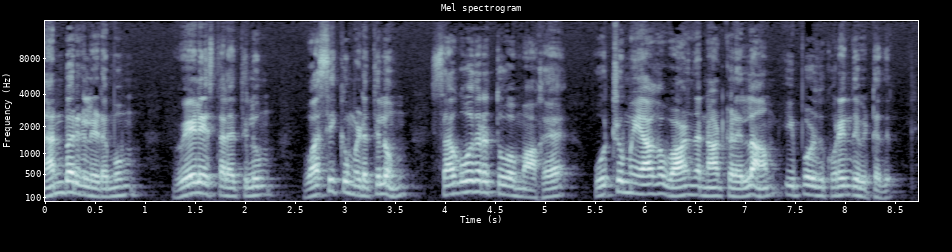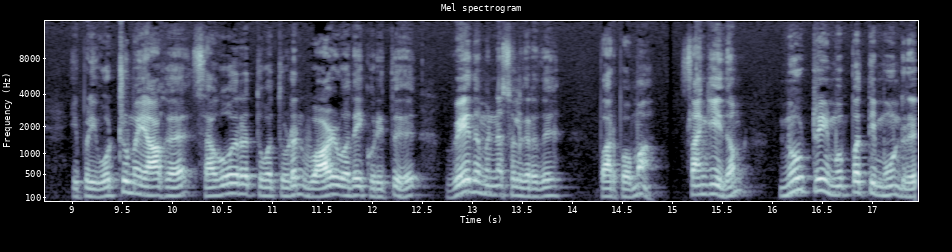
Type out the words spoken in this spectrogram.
நண்பர்களிடமும் வேலை ஸ்தலத்திலும் வசிக்கும் இடத்திலும் சகோதரத்துவமாக ஒற்றுமையாக வாழ்ந்த நாட்கள் எல்லாம் இப்பொழுது குறைந்துவிட்டது. இப்படி ஒற்றுமையாக சகோதரத்துவத்துடன் வாழ்வதை குறித்து வேதம் என்ன சொல்கிறது? பார்ப்போமா? சங்கீதம் நூற்றி முப்பத்தி மூன்று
